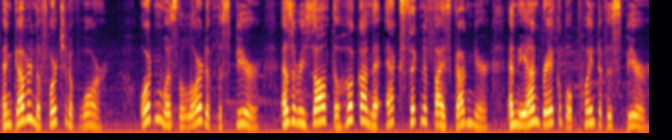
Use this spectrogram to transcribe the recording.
and govern the fortune of war. Odin was the lord of the spear. As a result, the hook on the X signifies Gungnir and the unbreakable point of his spear.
